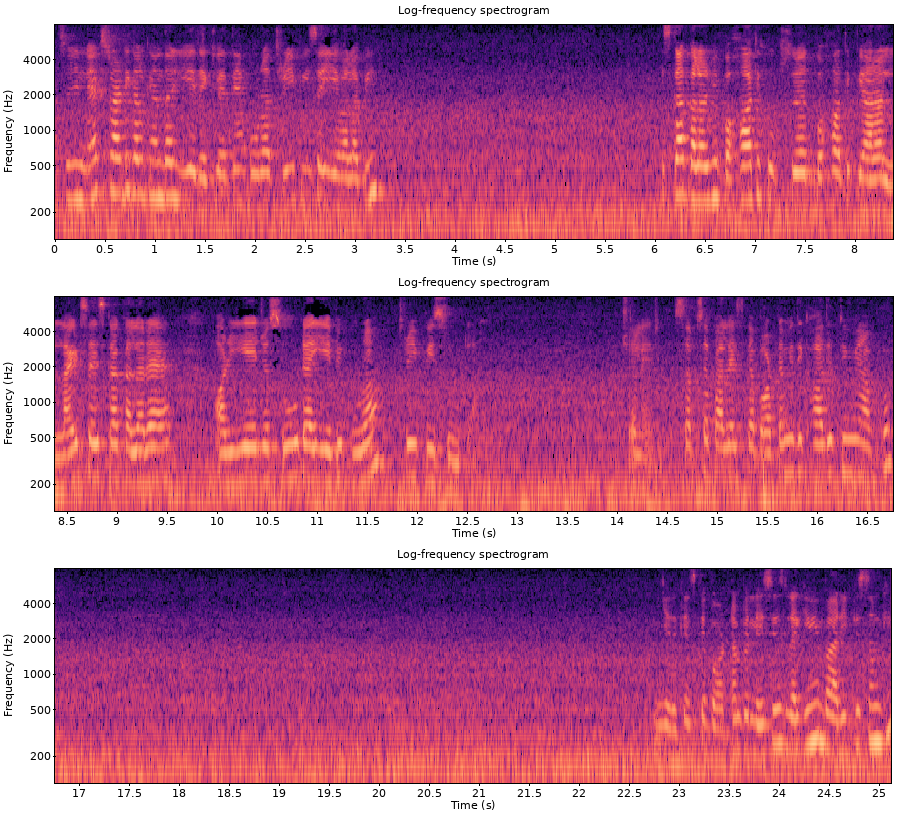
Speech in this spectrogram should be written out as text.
अच्छा जी नेक्स्ट आर्टिकल के अंदर ये देख लेते हैं, पूरा थ्री पीस है ये वाला भी। इसका कलर भी बहुत ही खूबसूरत, बहुत ही प्यारा लाइट सा इसका कलर है। और ये जो सूट है, ये भी पूरा थ्री पीस सूट है। चलें जी, सबसे पहले इसका बॉटम ही दिखा देती हूँ मैं आपको। ये देखिए, इसके बॉटम पे लेसेस लगी हुई बारीक किस्म की।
